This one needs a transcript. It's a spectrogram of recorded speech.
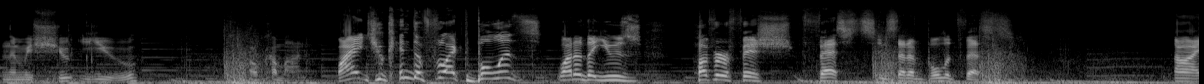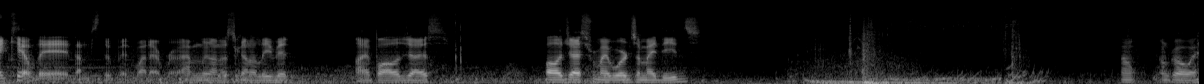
And then we shoot you. Oh, come on. Why? You can deflect bullets? Why don't they use pufferfish vests instead of bullet vests? Oh, I killed it. I'm stupid. Whatever. I'm just gonna leave it. I apologize. Apologize for my words and my deeds. No, don't go away.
